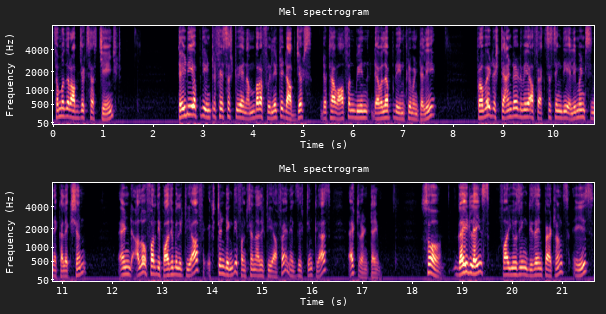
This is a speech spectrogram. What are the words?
some other objects has changed, tidy up the interfaces to a number of related objects that have often been developed incrementally, provide a standard way of accessing the elements in a collection and allow for the possibility of extending the functionality of an existing class at runtime. So, guidelines for using design patterns is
